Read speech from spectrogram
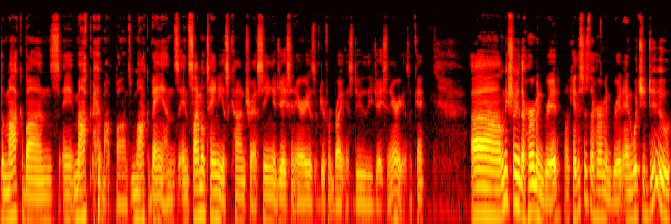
the Mach bonds, and Mach, Mach bonds, Mach bands, and simultaneous contrast, seeing adjacent areas of different brightness due to the adjacent areas. Okay, uh, let me show you the Hermann grid. Okay, this is the Hermann grid, and what you do,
